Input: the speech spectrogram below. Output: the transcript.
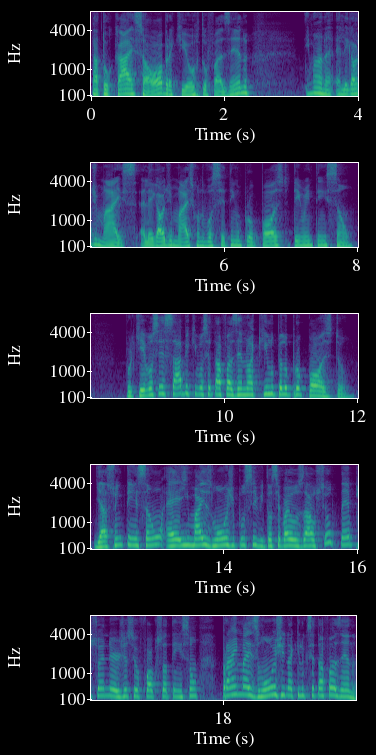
para tocar essa obra que eu tô fazendo. E, mano, é legal demais. É legal demais quando você tem um propósito e tem uma intenção. Porque você sabe que você está fazendo aquilo pelo propósito. E a sua intenção é ir mais longe possível. Então você vai usar o seu tempo, sua energia, seu foco, sua atenção para ir mais longe naquilo que você está fazendo.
